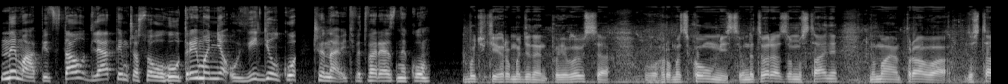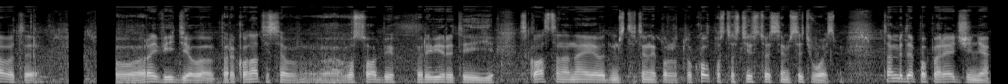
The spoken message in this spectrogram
нема підстав для тимчасового утримання у відділку чи навіть витверезнику. Будь-який громадянин появився в громадському місці в нетверезому стані. Ми маємо право доставити райвідділ, переконатися в особі, перевірити її, скласти на неї адміністративний протокол по статті 178. Там іде попередження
